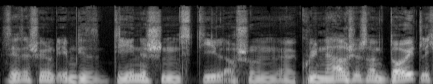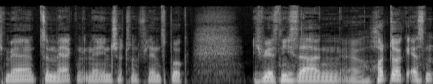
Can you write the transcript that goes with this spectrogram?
sehr, sehr schön und eben diesen dänischen Stil auch schon äh, kulinarisch ist dann deutlich mehr zu merken in der Innenstadt von Flensburg. Ich will jetzt nicht sagen äh, Hotdog essen,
